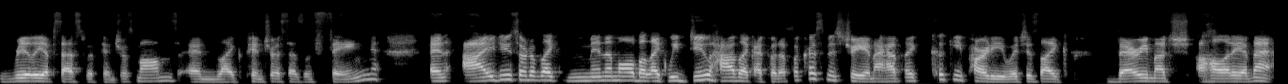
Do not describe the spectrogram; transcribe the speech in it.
really obsessed with Pinterest moms and like Pinterest as a thing. And I do sort of like minimal, but like we do have like I put up a Christmas tree and I have like cookie party, which is like very much a holiday event.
